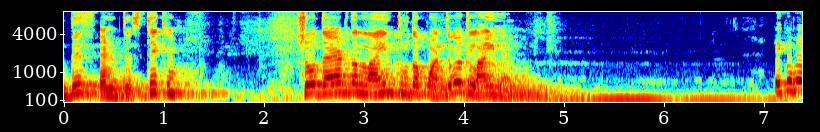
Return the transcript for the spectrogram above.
this and this ठीक है? Show that the line through the point देखो एक लाइन है। एक मैं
